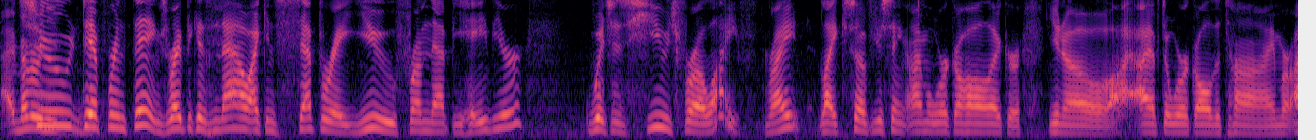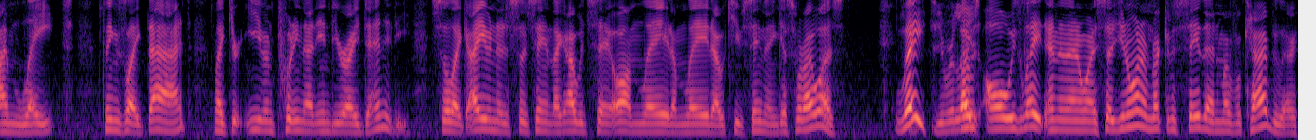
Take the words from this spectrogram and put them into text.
I remember two you- different things, right? Because now I can separate you from that behavior, which is huge for a life, right? Like, so if you're saying I'm a workaholic or, you know, I have to work all the time or I'm late, things like that, like you're even putting that into your identity. So, like, I even started saying, like, I would say, oh, I'm late, I'm late. I would keep saying that. And guess what I was? Late. You were late. I was always late. And then when I said, you know what, I'm not going to say that in my vocabulary.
